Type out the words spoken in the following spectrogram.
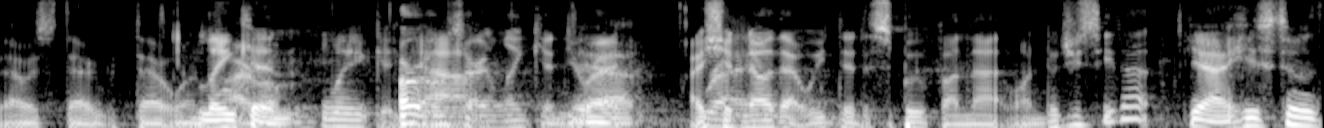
That was that that one. Lincoln. Lincoln. Or yeah. I'm sorry, Lincoln. You're Yeah. right. I should know that we did a spoof on that one. Did you see that? yeah, he's doing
